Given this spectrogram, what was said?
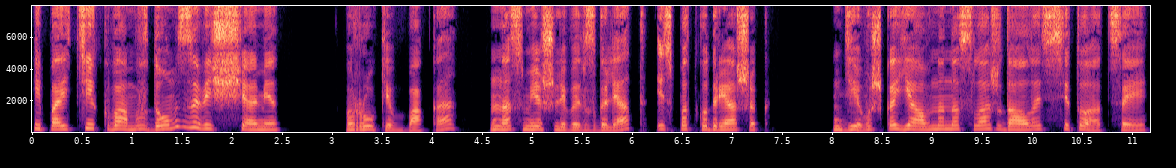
«И пойти к вам в дом за вещами?» Руки в бока, насмешливый взгляд из-под кудряшек. Девушка явно наслаждалась ситуацией.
